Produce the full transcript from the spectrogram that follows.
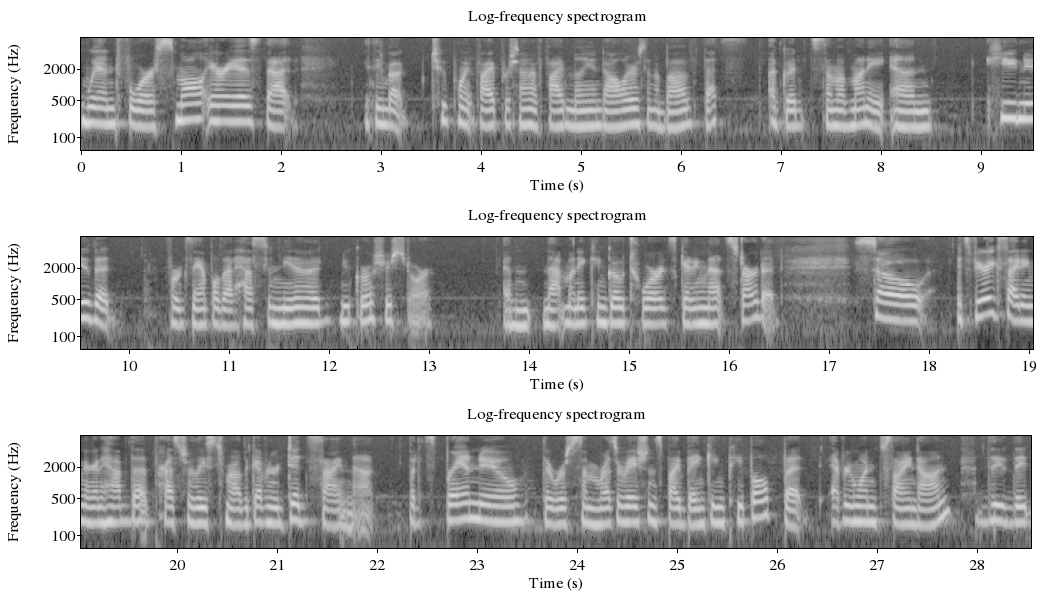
win for small areas that you think about 2.5% of $5 million and above, that's a good sum of money. And he knew that, for example, that Hesston needed a new grocery store. And that money can go towards getting that started. So it's very exciting. They're going to have the press release tomorrow. The governor did sign that, but it's brand new. There were some reservations by banking people, but everyone signed on. The, the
